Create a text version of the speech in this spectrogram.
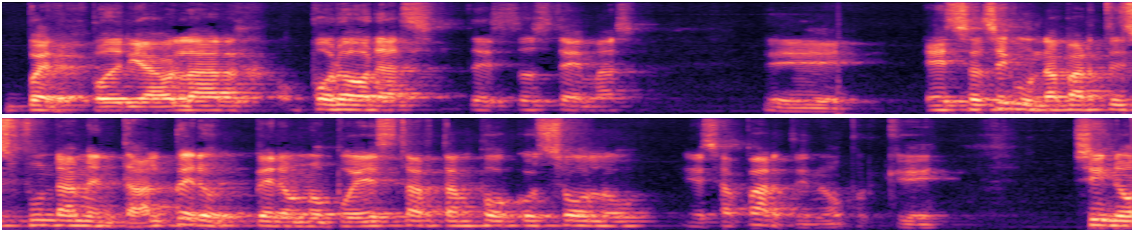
Bueno, podría hablar por horas de estos temas. Eh, esa segunda parte es fundamental, pero, pero no puede estar tampoco solo esa parte, ¿no? Porque si no,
